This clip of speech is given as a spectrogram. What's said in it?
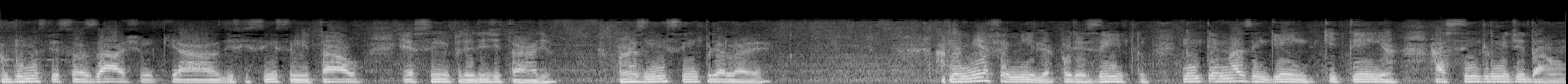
Algumas pessoas acham que a deficiência mental é sempre hereditária, mas nem sempre ela é. Na minha família, por exemplo, não tem mais ninguém que tenha a síndrome de Down.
